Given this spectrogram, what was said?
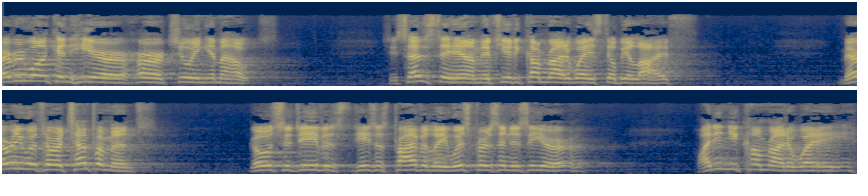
everyone can hear her chewing him out. She says to him, If you'd come right away, still be alive. Mary, with her temperament, goes to Jesus, Jesus privately, whispers in his ear, Why didn't you come right away?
